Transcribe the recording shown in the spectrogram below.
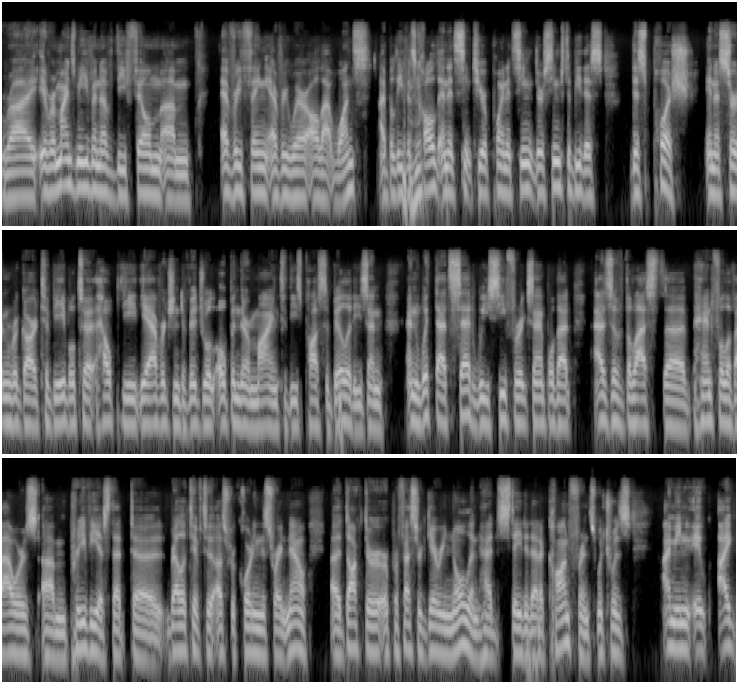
Right. It reminds me even of the film um, Everything Everywhere All at Once, I believe it's mm-hmm. called. And it's to your point, it seems there seems to be this this push in a certain regard to be able to help the the average individual open their mind to these possibilities. And and with that said we see for example that as of the last uh, handful of hours um, previous that uh, relative to us recording this right now uh, dr or professor garry nolan had stated at a conference which was I mean, it, I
